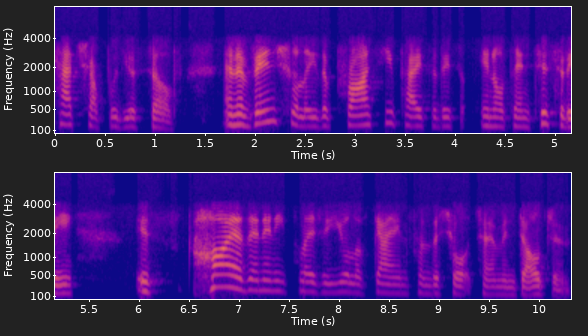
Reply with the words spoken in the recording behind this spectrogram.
catch up with yourself. And eventually the price you pay for this inauthenticity is higher than any pleasure you'll have gained from the short term indulgence.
